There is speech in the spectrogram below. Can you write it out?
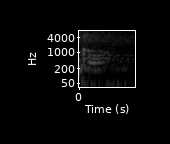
jungle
